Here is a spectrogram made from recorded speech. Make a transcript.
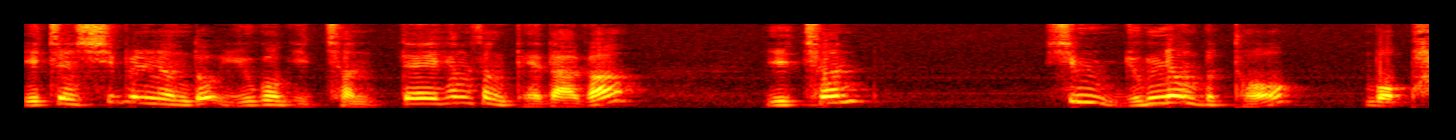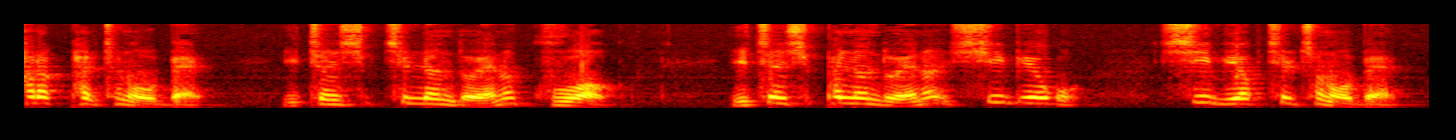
2011년도 6억 2천 때 형성되다가 2016년부터 뭐 8억 8,500, 2017년도에는 9억, 2018년도에는 12억 12억 7,500.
